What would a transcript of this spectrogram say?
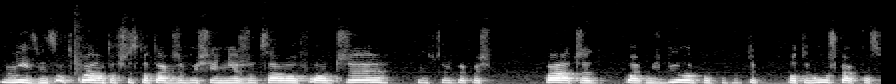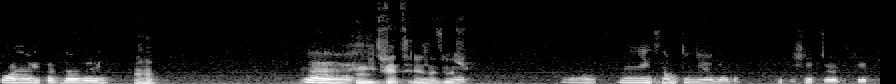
No nic, więc odkładam to wszystko tak, żeby się nie rzucało w oczy. Jeszcze jakoś patrzę po jakimś biurku, po, tych, po tych łóżkach, posłaniach i tak dalej. Mhm. Ech, Nic więcej nie nic znajdujesz. No, nic nam to nie da. no. Rzeczy jak rzeczy.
